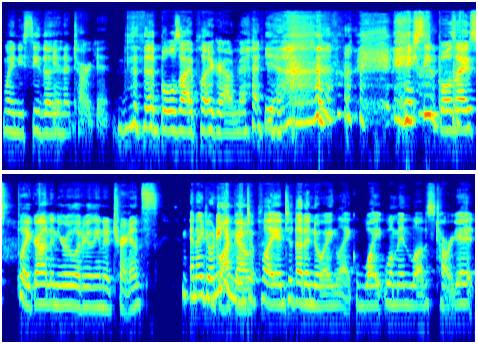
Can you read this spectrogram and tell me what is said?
when you see the in a Target. the, the bullseye playground, man. Yeah. you see Bullseye's playground and you're literally in a trance. And I don't even mean to play into that annoying like white woman loves Target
